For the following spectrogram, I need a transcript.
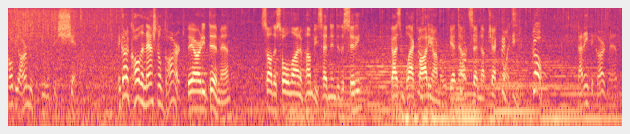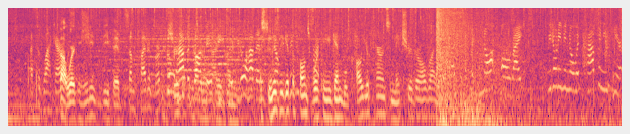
call the army to deal with this shit. They gotta call the National Guard. They already did, man. Saw this whole line of Humvees heading into the city. Guys in black body armor were getting out and setting up checkpoints. Go! That ain't the guard, man. That's the black arrow. Not working. You need the defib. Some private burglar. Don't sure have the goddamn defib. You don't have. As soon as we get the phones working again, we'll call your parents and make sure they're all right. Not all right. We don't even know what's happening here.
